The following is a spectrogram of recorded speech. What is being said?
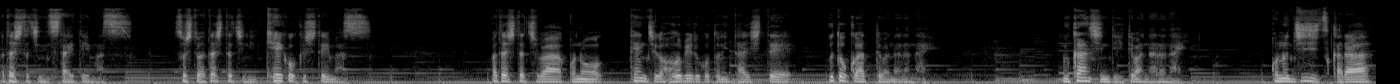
私たちに伝えています。そして私たちに警告しています。私たちはこの天地が滅びることに対して疎くあってはならない。無関心でいてはならない。この事実から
